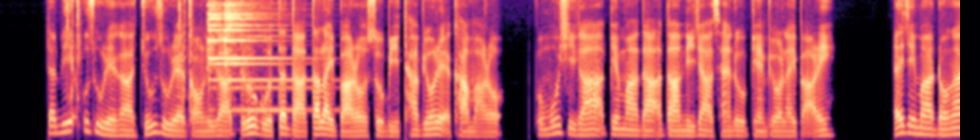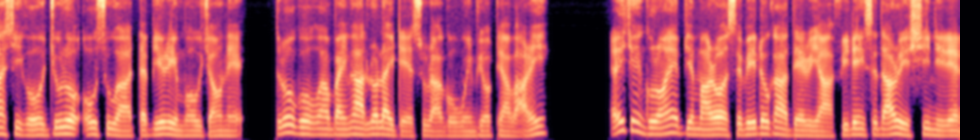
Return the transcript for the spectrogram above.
။တပ်ပြေးအုပ်စုတွေကကျူးဆိုတဲ့ကောင်လေးကသူတို့ကိုတတ်တာတတ်လိုက်ပါတော့ဆိုပြီးထားပြောတဲ့အခါမှာတော့ဗိုလ်မှူးရှိကအပြင်မှာသာအသာနေကြဆန်းလို့ပြန်ပြောလိုက်ပါတယ်။အဲချိန်မှာဒေါ်ငါရှိကိုကျူးတို့အုပ်စုဟာတပြေးတွေမဟုတ်ကြောင်းနဲ့ သူတို့ကိုဟန်ပိုင်ကလွတ်လိုက်တယ်ဆိုတာကိုဝင်ပြောပြပါတယ်။အဲဒီချိန်ကိုရောရဲ့ပြင်မှာတော့စစ်ဘေးဒုက္ခသည်တွေဟာဖီဒိန်စစ်သားတွေရှိနေတဲ့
